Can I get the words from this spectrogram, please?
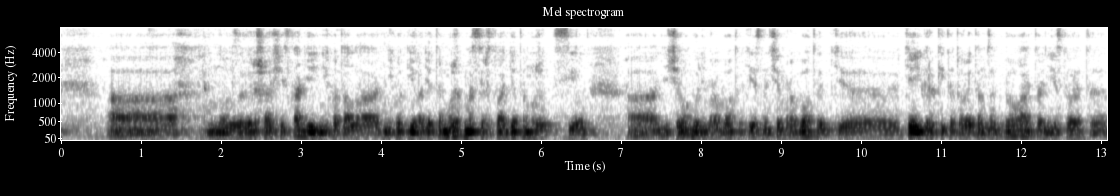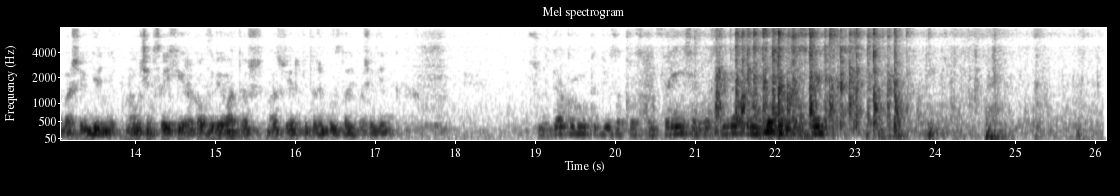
а, но в завершающей стадии не хватало, не хватило где-то может мастерства, где-то может сил. А, Ничего, будем работать, есть над чем работать. Э, Те игроки, которые там забивают, они стоят э, больших денег. Научим своих игроков забивать, то наши игроки тоже будут стоить больших денег. Що ж, дякуємо тоді за прес-конференцію. Дякуємо за гостей.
